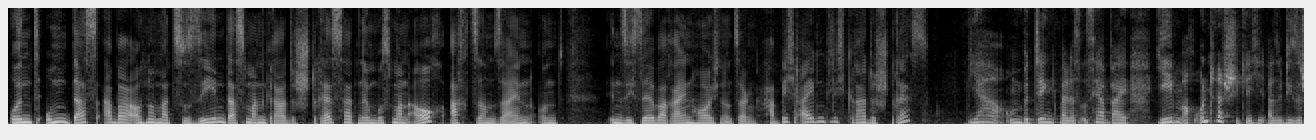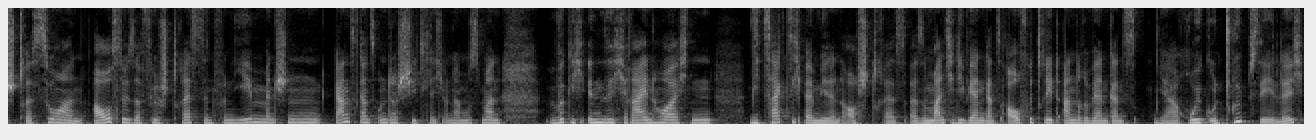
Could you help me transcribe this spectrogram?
Und um das aber auch nochmal zu sehen, dass man gerade Stress hat, ne, muss man auch achtsam sein und in sich selber reinhorchen und sagen, habe ich eigentlich gerade Stress? Ja, unbedingt, weil das ist ja bei jedem auch unterschiedlich. Also diese Stressoren, Auslöser für Stress sind von jedem Menschen ganz, ganz unterschiedlich. Und da muss man wirklich in sich reinhorchen, wie zeigt sich bei mir denn auch Stress? Also manche, die werden ganz aufgedreht, andere werden ganz ja, ruhig und trübselig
